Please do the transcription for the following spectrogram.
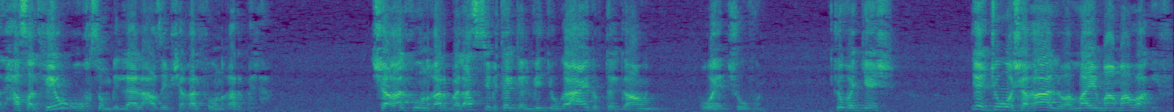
الحصل فيه واقسم بالله العظيم شغال فيهم غربلة. شغال فيهم غربلة. هسه بتلقى الفيديو قاعد وبتلقاهم وين؟ شوفهم. شوف الجيش. الجيش جوا شغال والله ما ما واقف.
